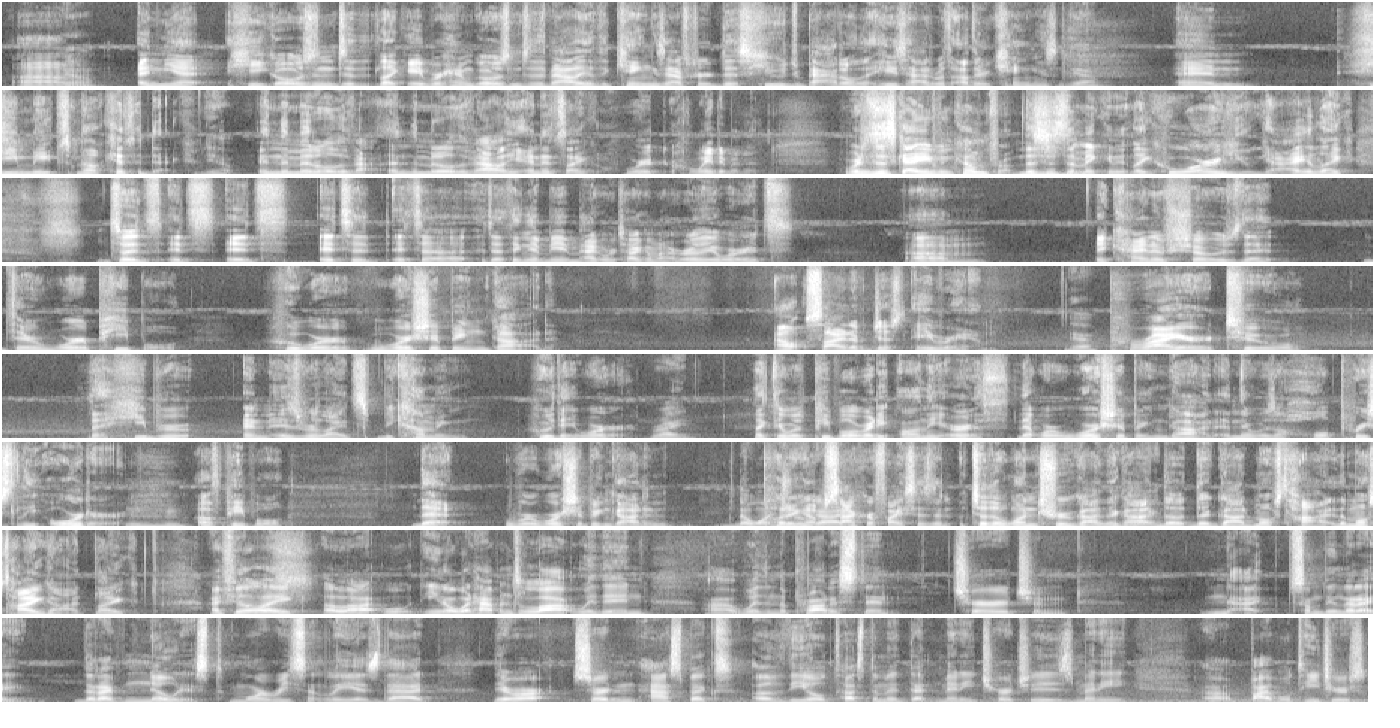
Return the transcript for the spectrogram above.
Um, Yeah. And yet he goes into like Abraham goes into the valley of the kings after this huge battle that he's had with other kings Yeah. and he meets Melchizedek Yep. in the middle of the va- in the middle of the valley, and it's like, where? Wait a minute, where does this guy even come from? This isn't making it like, who are you, guy? Like, so it's it's it's it's a it's a it's a thing that me and Mag were talking about earlier, where it's, um, it kind of shows that there were people who were worshiping God outside of just Abraham Yeah. prior to the Hebrew and Israelites becoming who they were. Right. Like there was people already on the earth that were worshiping God, and there was a whole priestly order Mm-hmm. of people that were worshiping God and The one putting up God. sacrifices and, to the one true God, the God, Right. the, the God most high, the most high God. Like I feel like a lot. You know what happens a lot within uh, within the Protestant church, and I, something that I that I've noticed more recently is that there are certain aspects of the Old Testament that many churches, many uh, Bible teachers,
